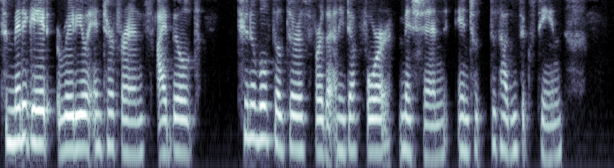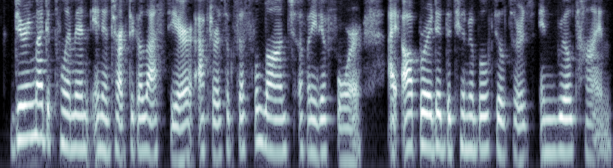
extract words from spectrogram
To mitigate radio interference, I built tunable filters for the ANITA 4 mission in 2016 during my deployment in Antarctica last year, after a successful launch of ANITA 4, I operated the tunable filters in real time.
